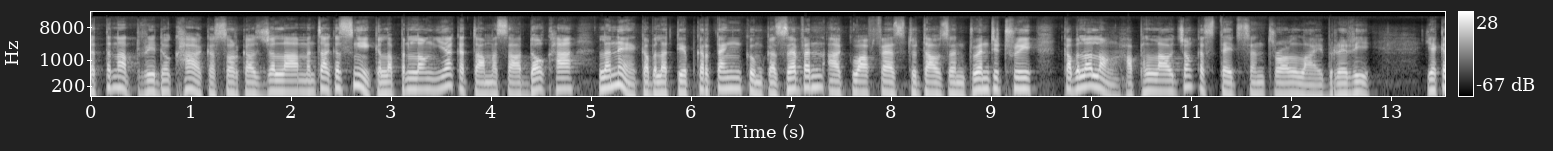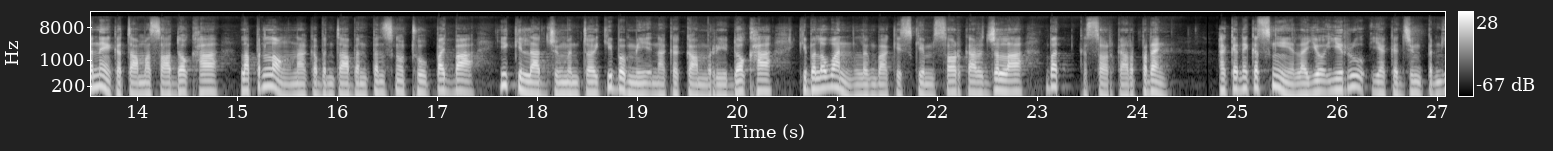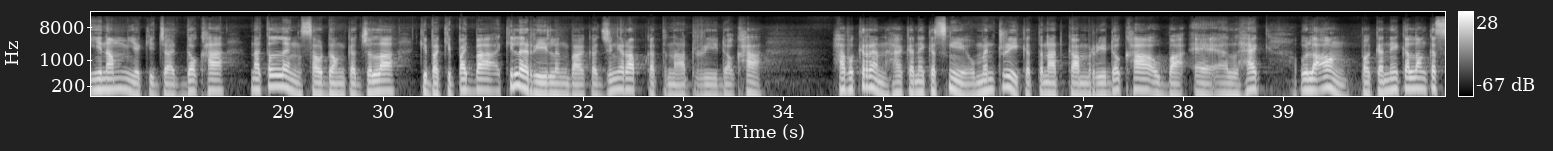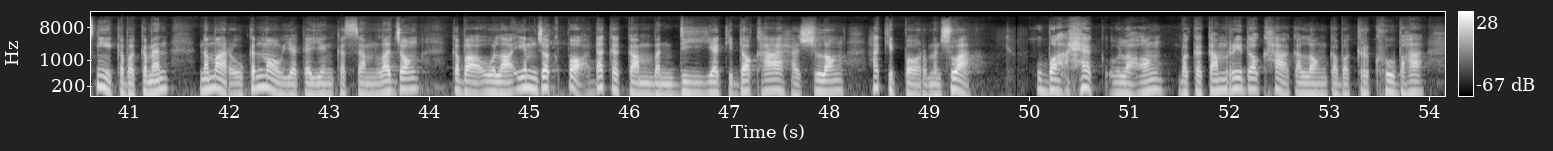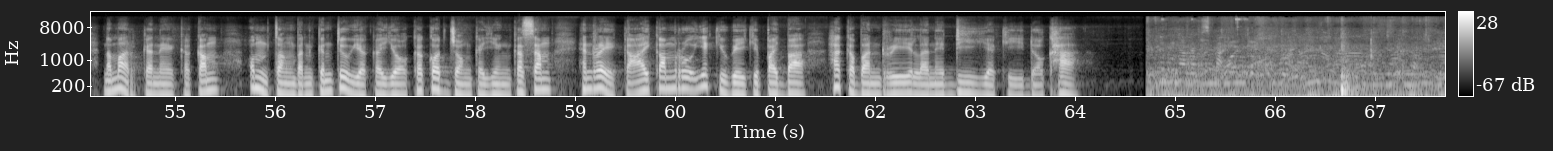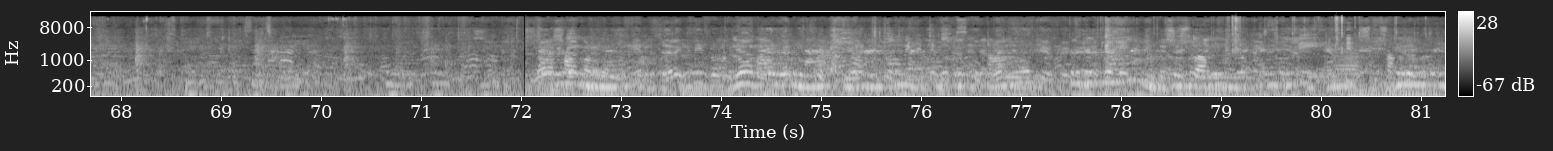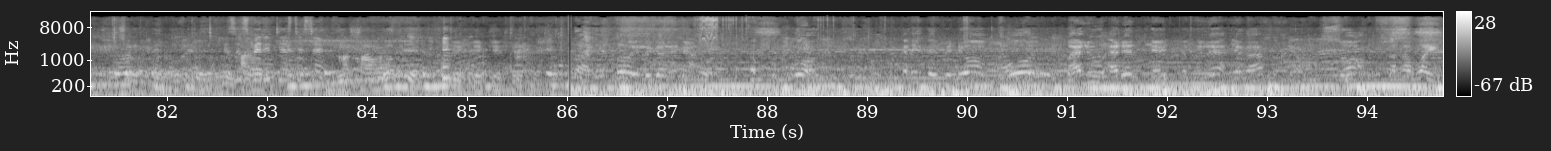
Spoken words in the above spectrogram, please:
katanat redokha ka sorka jala manja ka singi kala penlong ya ka dokha. Lane ka bala tip kerteng kum ka 7 aqua fest 2023 kabala long haplau jong ka state central library. Ya kane ka tamasa dokha la penlong na ka banta ban pen sngot thu paj ba. Ya Ye kilat jung man toy ki bami na ka kamri dokha. Ki bala ki skim sorkar jala bat ka sorkar padang akan ka sngi la yo iru ya ka jing pen inam ya ki jat dokha na kaleng saudong ka jala ki ba ki pajba ki la ri leng ba ka jingrap ka tanat ri dokha habakran ha kane ka sngi u mentri ka tanat kam ri dokha u ba al hack u la ong kane ka long ka sngi ka ba kamen namar u kan mau ya ka yeng ka sam la jong ka ba u la im jak po da ka kam ban di ya ki dokha ha shlong ha ki por man shwa อุบะแฮกอุลาองบักกัมรีดอกขากะลองกะบักกระคูบานามาร์กะเนกะกัมอมจังบันกันติวยะกะยอกะกอดจองกะยิงกะซัมเฮนเรกะไอกัมรุยะกิเวกิปัจบาฮะกะบันรีละเนดียะกีดอกขา Thank you. This is from This is very tasty. Kali the video more value added net kemile yaga so kasa white.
